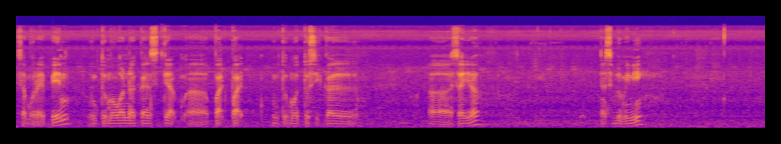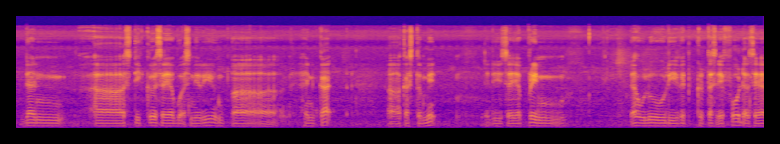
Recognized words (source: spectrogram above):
Samurai pen untuk mewarnakan setiap uh, part-part untuk motosikal uh, saya yang sebelum ini dan uh, stiker saya buat sendiri uh, hand cut uh, custom made. Jadi saya print dahulu di kertas A4 dan saya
